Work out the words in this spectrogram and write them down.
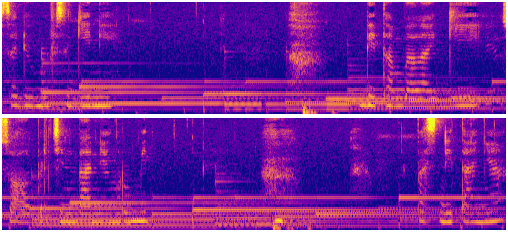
Terasa di umur segini. Ditambah lagi soal percintaan yang rumit. Pas ditanya,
